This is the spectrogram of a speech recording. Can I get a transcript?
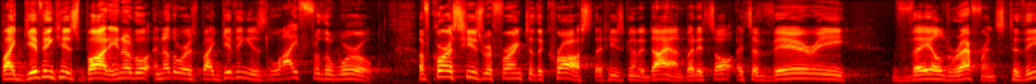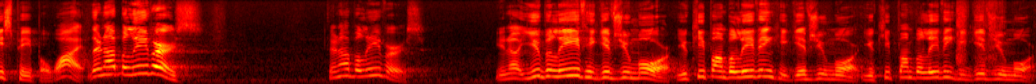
by giving his body, in other, in other words, by giving his life for the world. Of course, he's referring to the cross that he's going to die on, but it's, all, it's a very veiled reference to these people. Why? They're not believers. They're not believers. You, know, you believe, He gives you more. You keep on believing, He gives you more. You keep on believing, He gives you more.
